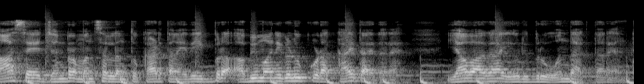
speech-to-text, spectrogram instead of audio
ಆಸೆ ಜನರ ಮನಸ್ಸಲ್ಲಂತೂ ಕಾಡ್ತಾನೆ ಇದೆ. ಇಬ್ಬರ ಅಭಿಮಾನಿಗಳು ಕೂಡ ಕಾಯ್ತಾ ಇದ್ದಾರೆ. ಯಾವಾಗ ಇವರಿಬ್ಬರು ಒಂದಾಗ್ತಾರೆ ಅಂತ.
